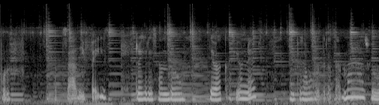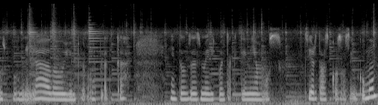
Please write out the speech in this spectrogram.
por Face. Regresando de vacaciones empezamos a tratar más, fuimos por un helado y empezamos a platicar. Entonces me di cuenta que teníamos ciertas cosas en común.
